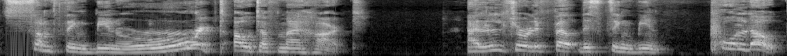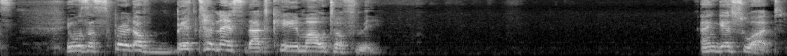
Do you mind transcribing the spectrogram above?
something being ripped out of my heart. I literally felt this thing being pulled out. It was a spirit of bitterness that came out of me. And guess what?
